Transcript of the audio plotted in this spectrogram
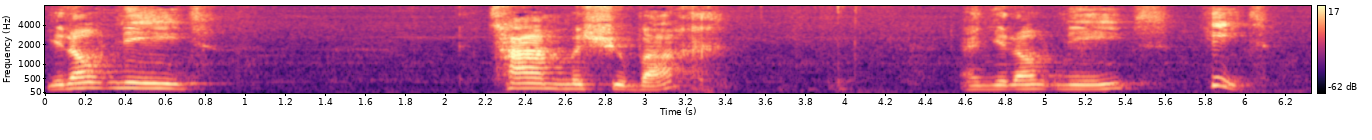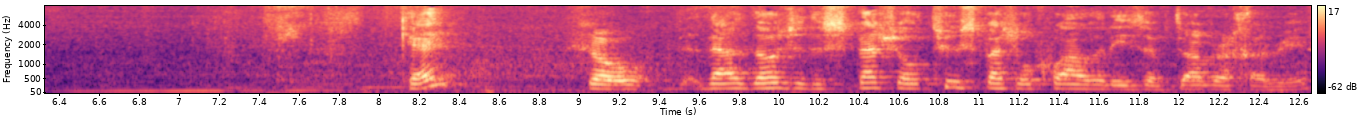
You don't need tam meshubach, and you don't need heat. Okay? So that, those are the special, two special qualities of davar charif.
